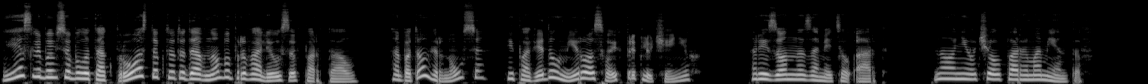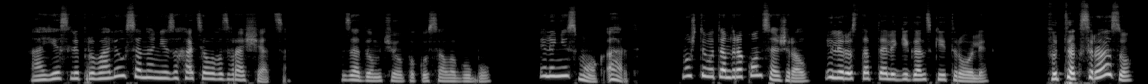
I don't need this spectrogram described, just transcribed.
Если бы все было так просто, кто-то давно бы провалился в портал. А потом вернулся и поведал миру о своих приключениях. Резонно заметил Арт. Но не учел пары моментов. А если провалился, но не захотел возвращаться? Задумчиво покусала губу. Или не смог, Арт? Может, его там дракон сожрал? Или растоптали гигантские тролли? Вот так сразу?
